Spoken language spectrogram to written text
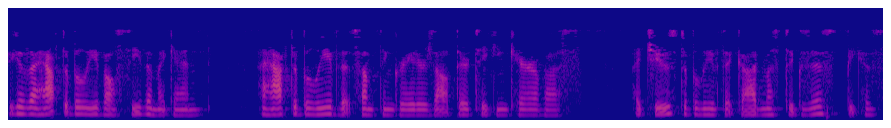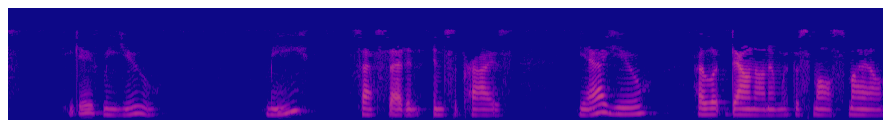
Because I have to believe I'll see them again. I have to believe that something greater is out there taking care of us. I choose to believe that God must exist because He gave me you. Me? Seth said in, in surprise. Yeah, you. I looked down on him with a small smile.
